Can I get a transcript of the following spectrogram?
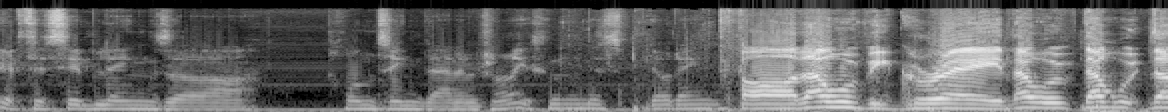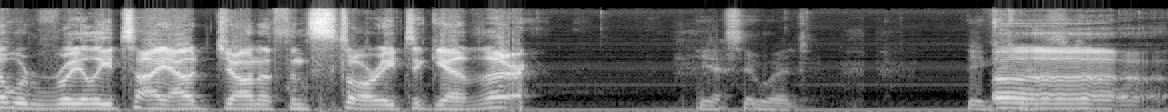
if the siblings are haunting the animatronics in this building. Oh, that would be great. That would that would that would really tie out Jonathan's story together. Yes, it would. Big twist. Uh,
